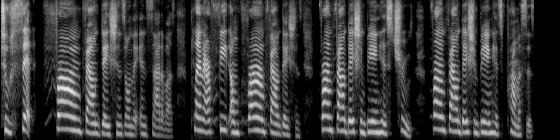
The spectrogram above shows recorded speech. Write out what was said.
to set firm foundations on the inside of us, plant our feet on firm foundations, firm foundation being his truth, firm foundation being his promises.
